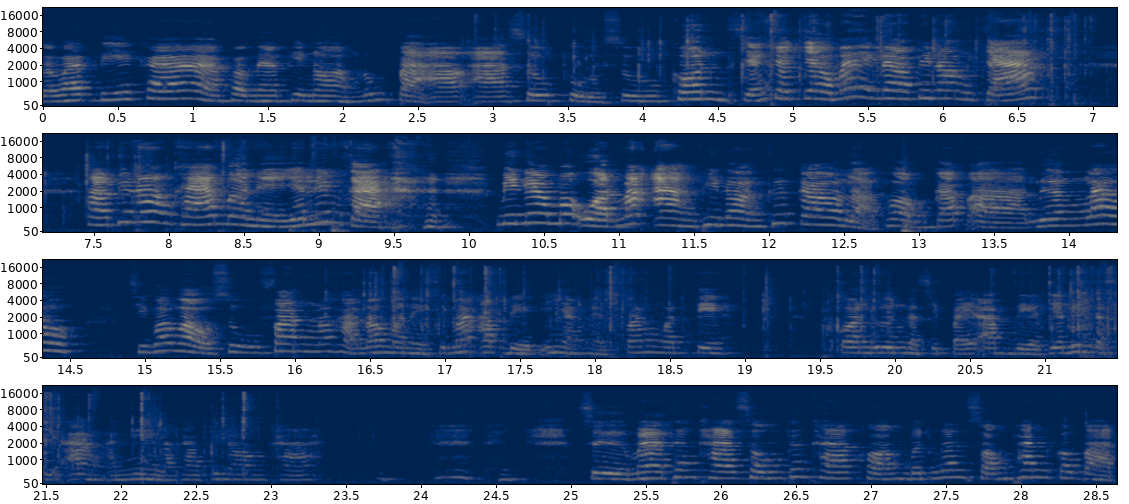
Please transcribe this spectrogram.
สวัสดีค่ะพ่อแม่พี่น้องลุงป่าเอาอาสูผู้สู่คนเสียงเจ้าเจ้ามาอีกแล้วพี่น้องจ๋าค่ะพี่น้องคะเมื่อนี่อย่าลืมกะ มีแนวมาอวดมาอ่างพี่น้องคือเก่าล่ะพร้อมกับอ่าเรื่องเล่าสิมาเว้าสู่ฟังเนาะค่ะเนาะมื่อนี่สิมาอัปเดตอีหยังให้ฟังวัดเตก่อนอื่นก็สิไปอัปเดตอย่าลืมก็สิอ่างอันนี้ล่ะค่ะพี่น้องคะ สื่อมาเทิงคาทรงเทิงคาของเบิดเงิน2,000กว่าบาท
